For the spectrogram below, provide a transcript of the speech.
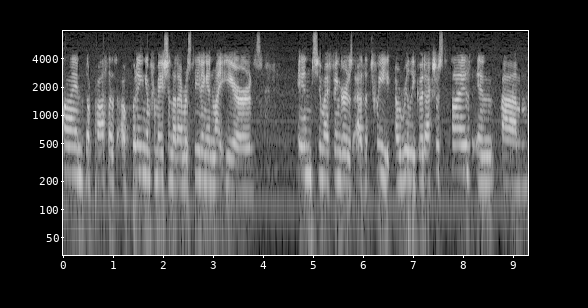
find the process of putting information that I'm receiving in my ears into my fingers as a tweet a really good exercise in um,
